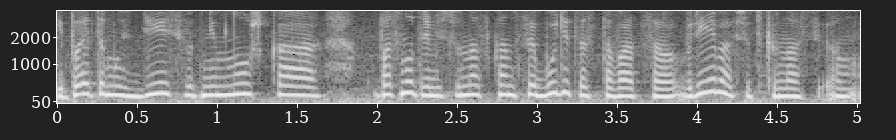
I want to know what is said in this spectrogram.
и поэтому здесь вот немножко посмотрим, если у нас в конце будет оставаться время, все-таки у нас эм,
